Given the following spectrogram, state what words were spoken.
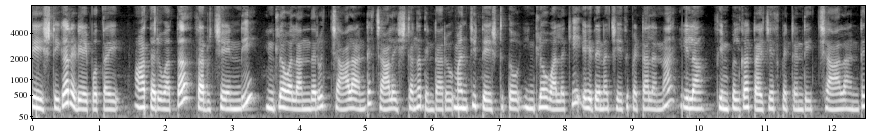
టేస్టీగా రెడీ అయిపోతాయి. ఆ తరువాత సర్వ్ చేయండి. ఇంట్లో వాళ్ళందరూ చాలా అంటే చాలా ఇష్టంగా తింటారు. మంచి టేస్ట్తో ఇంట్లో వాళ్ళకి ఏదైనా చేసి పెట్టాలన్నా ఇలా సింపుల్గా ట్రై చేసి పెట్టండి. చాలా అంటే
